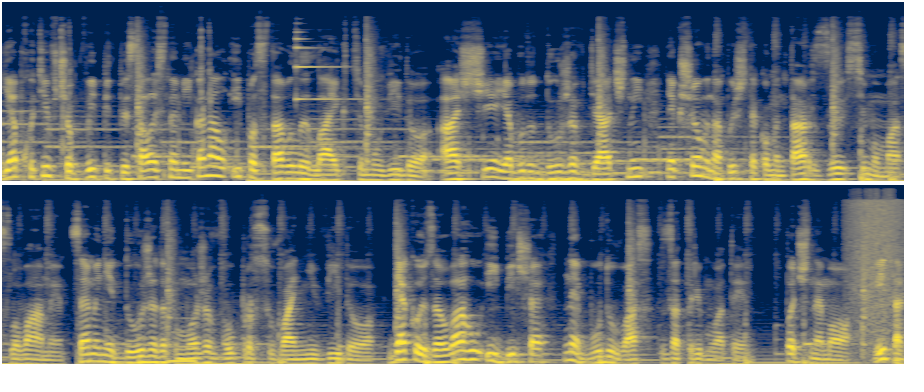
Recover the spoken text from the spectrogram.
я б хотів, щоб ви підписались на мій канал і поставили лайк цьому відео. А ще я буду дуже вдячний, якщо ви напишете коментар з сімома словами. Це мені дуже допоможе в просуванні відео. Дякую за увагу і більше не буду вас затримувати. Почнемо. І так,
